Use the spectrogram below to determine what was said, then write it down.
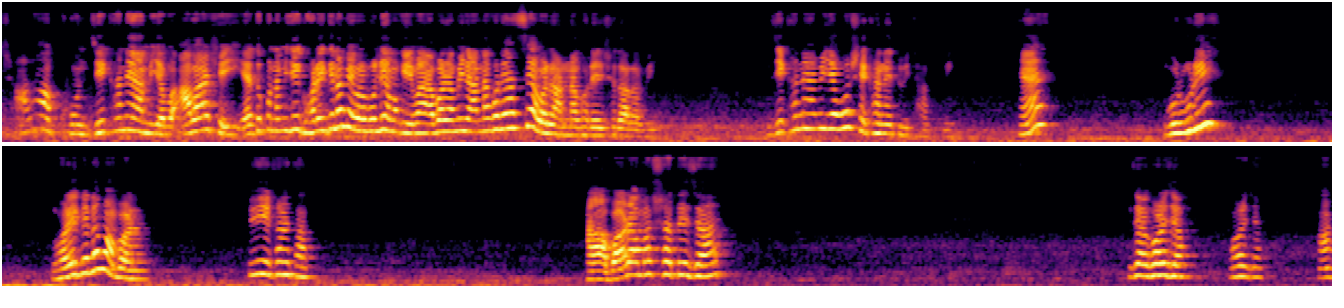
সারাক্ষণ যেখানে আমি যাব, আবার সেই, এতক্ষণ আমি যে ঘরে গেলাম, এবার বলি আমাকে, এবার, আবার আমি রান্নাঘরে আসছি, আবার রান্নাঘরে এসে দাঁড়াবি। যেখানে আমি যাব, সেখানে তুই থাকবি। হ্যাঁ? গুড়গুড়ি? ঘরে গেলাম, আবার তুই এখানে থাক। আবার আমার সাথে যায় যা, ঘরে যা ঘরে যা। হ্যাঁ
